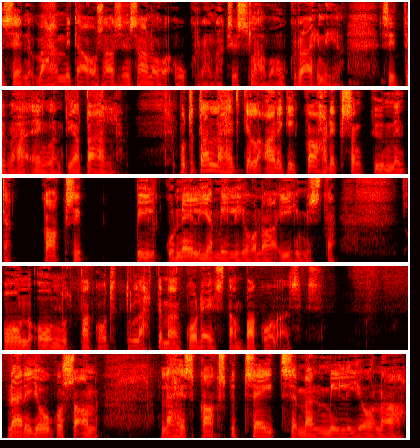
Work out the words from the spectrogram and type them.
sen vähän mitä osasin sanoa ukrainaksi, slava Ukraini ja sitten vähän englantia päällä. Mutta tällä hetkellä ainakin 82,4 miljoonaa ihmistä on ollut pakotettu lähtemään kodeistaan pakolaisiksi. Näiden joukossa on lähes 27 miljoonaa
